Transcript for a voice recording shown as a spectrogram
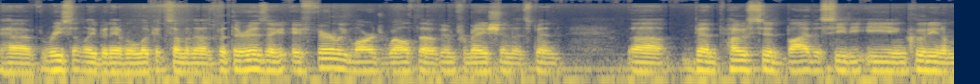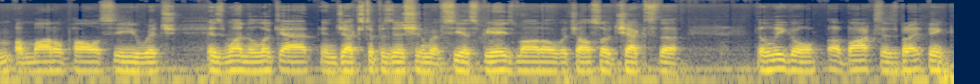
have recently been able to look at some of those, but there is a, a fairly large wealth of information that's been uh, been posted by the CDE, including a, a, model policy, which is one to look at in juxtaposition with CSBA's model, which also checks the the legal uh, boxes. But I think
